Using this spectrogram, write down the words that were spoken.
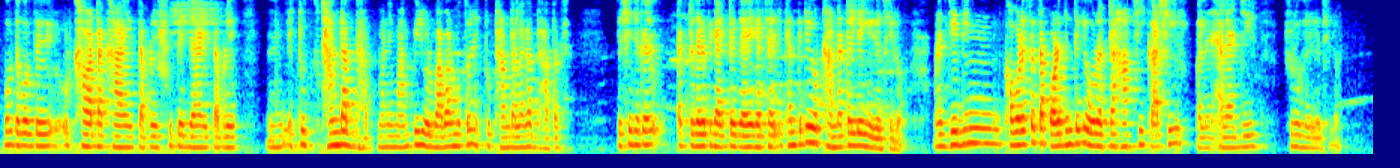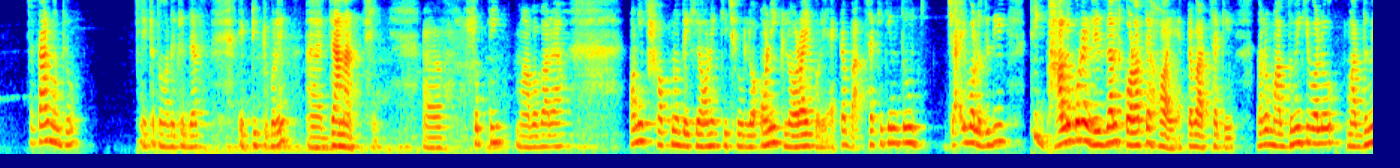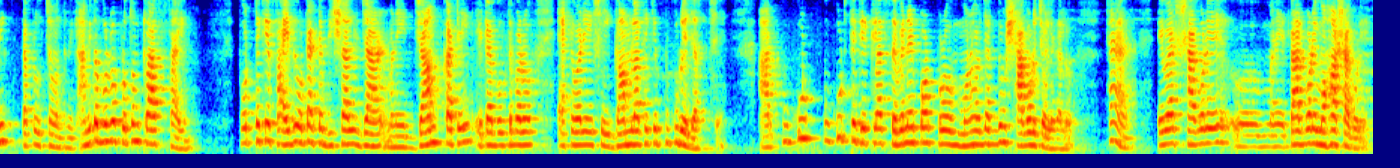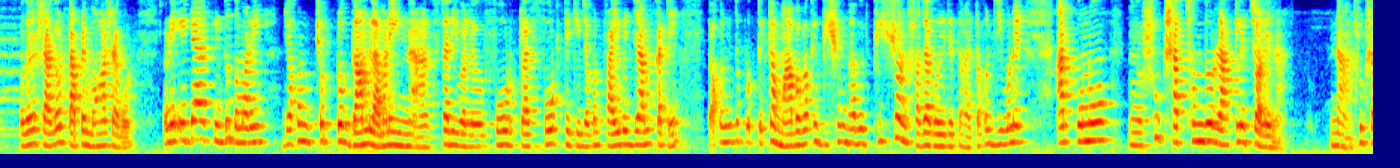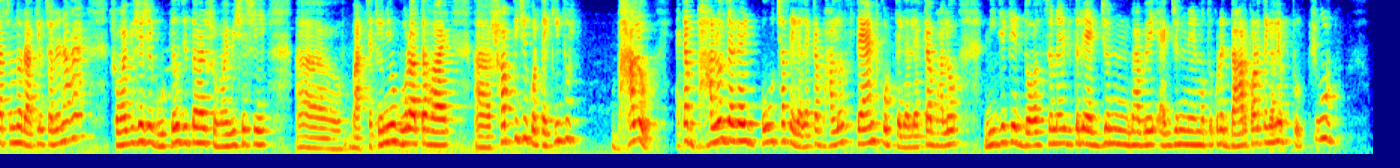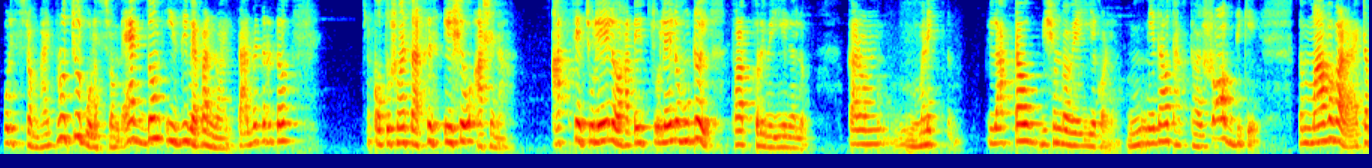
বলতে বলতে ওর খাওয়াটা খায়, তারপরে শুতে যায়, তারপরে একটু ঠান্ডার ধাত মানে মাম্পির, ওর বাবার মতন একটু ঠান্ডা লাগার ধাত আছে। তো সেই জায়গায়, একটা জায়গা থেকে আরেকটা জায়গায় গেছে, আর এখান থেকেই ওর ঠান্ডাটা লেগে গেছিল। মানে যেদিন খবর এসে তার পরের দিন থেকে ওর একটা হাঁচি, কাশি মানে অ্যালার্জি শুরু হয়ে গেছিল। তার মধ্যেও এটা তোমাদেরকে জাস্ট একটু একটু করে জানাচ্ছি। সত্যি মা বাবারা অনেক স্বপ্ন দেখে, অনেক কিছু অনেক লড়াই করে। একটা বাচ্চাকে কিন্তু যাই বলো, যদি ঠিক ভালো করে রেজাল্ট করাতে হয় একটা বাচ্চাকে, ধরো মাধ্যমিকই বলো, মাধ্যমিক তারপরে উচ্চ মাধ্যমিক। আমি তো বলব প্রথম ক্লাস ফাইভ ফোর থেকে ফাইভে ওটা একটা বিশাল জা মানে জাম্প কাটে। এটা বলতে পারো একেবারে সেই গামলা থেকে পুকুরে যাচ্ছে। আর পুকুর পুকুর থেকে ক্লাস সেভেনের পর মনে হয় যে একদম সাগরে চলে গেল। হ্যাঁ এবার সাগরে মানে তারপরে মহাসাগরে। প্রথমে সাগর, তারপরে মহাসাগর। মানে এটা কিন্তু তোমার এই যখন ছোট্ট গামলা মানে নার্সারি বলো ফোর ক্লাস ফোর থেকে যখন ফাইভের জাম্প কাটে, তখন কিন্তু প্রত্যেকটা মা বাবাকে ভীষণভাবে, ভীষণ সজাগ হয়ে যেতে হয়। তখন জীবনের আর কোনো সুখ স্বাচ্ছন্দ্য রাখলে চলে না। না, সুখ স্বাচ্ছন্দ্য রাখলে চলে না হ্যাঁ। সময় বিশেষে ঘুরতেও যেতে হয়, সময় বিশেষে বাচ্চাকে নিয়েও ঘোরাতে হয় সব কিছু করতে হয়। কিন্তু ভালো, একটা ভালো জায়গায় পৌঁছাতে গেলে, একটা ভালো স্ট্যান্ড করতে গেলে, একটা ভালো নিজেকে দশজনের ভিতরে একজনভাবে একজনের মতো করে দাঁড় করাতে গেলে প্রচুর পরিশ্রম ভাই, প্রচুর পরিশ্রম। একদম ইজি ব্যাপার নয়। তার ভেতরে তো কত সময় সাকসেস এসেও আসে না। আসছে, চলে এলো, হাতে চলে এলো মুঠোই ফরাত করে বেরিয়ে গেল। কারণ মানে লাকটাও ভীষণভাবে ইয়ে করে। মেধাও থাকতে হয় সব দিকে। তো মা বাবারা একটা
